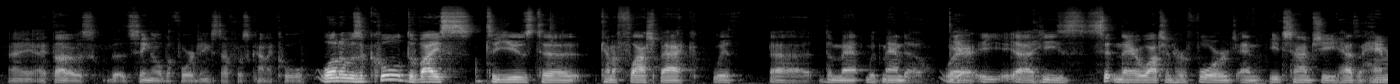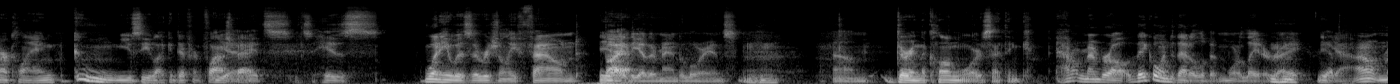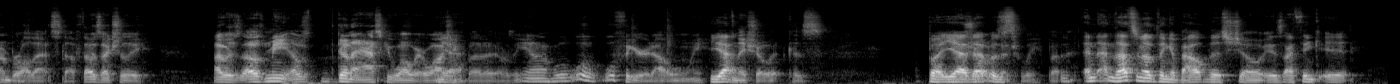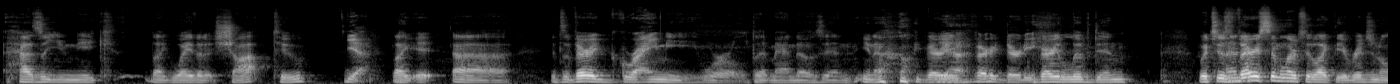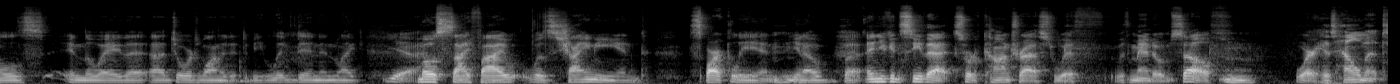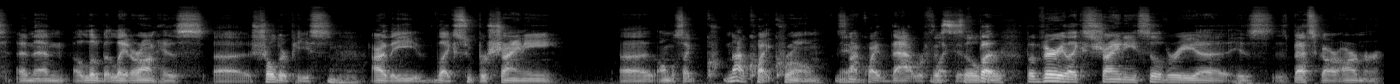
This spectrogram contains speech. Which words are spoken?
I, I thought it was the, seeing all the forging stuff was kind of cool. Well, and it was a cool device to use to kind of flashback with uh, the Ma- with Mando, where he, uh, he's sitting there watching her forge, and each time she has a hammer clang, boom, you see like a different flashback. Yeah, it's it's his when he was originally found by the other Mandalorians. during the Clone Wars, I think. I don't remember all. They go into that a little bit more later, right? Mm-hmm. Yep. Yeah, I don't remember all that stuff. That was actually, I was, I was me. I was gonna ask you while we were watching, Yeah. but I was like, yeah, we'll we'll, we'll figure it out when we Yeah. when they show it because But yeah, that was. But and, and that's another thing about this show is I think it has a unique like way that it's shot too. yeah, Like it uh it's a very grimy world that Mando's in, you know, like very yeah, very dirty. very lived in, which is very similar to like the originals in the way that uh, George wanted it to be lived in and like Yeah. most sci-fi was shiny and sparkly and Mm-hmm. you know, but and you can see that sort of contrast with with Mando himself, Mm. where his helmet and then a little bit later on his uh, shoulder piece Mm-hmm. are the like super shiny, uh, almost like cr- not quite chrome. It's Yeah. not quite that reflective, but but very like shiny, silvery. Uh, his his Beskar armor,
